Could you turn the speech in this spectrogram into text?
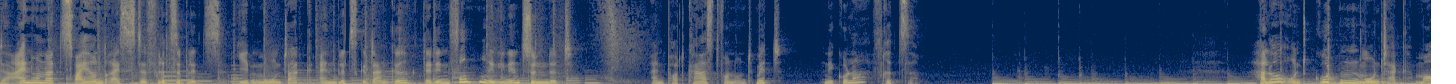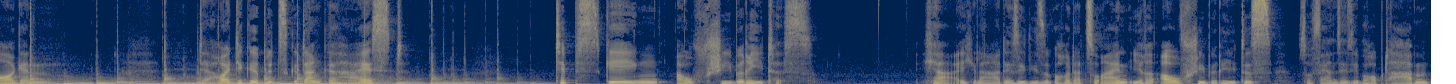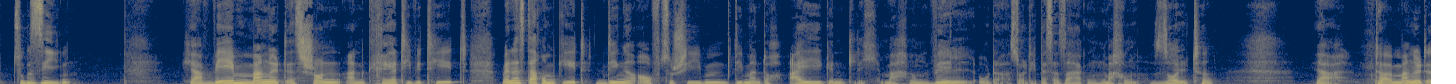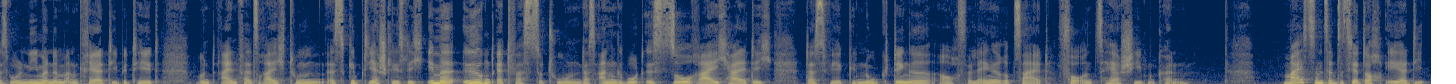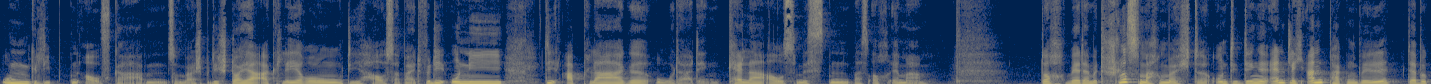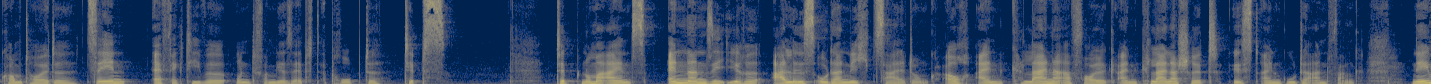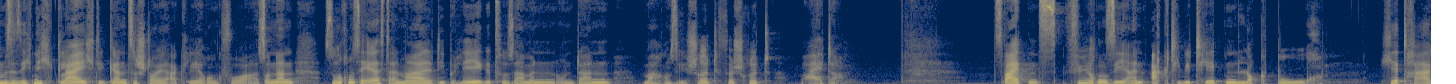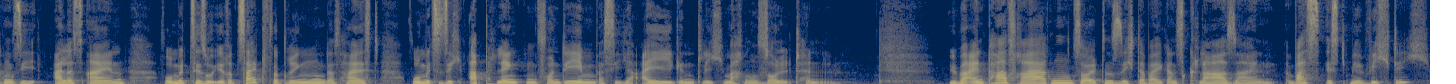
Der 132. Fritzeblitz. Jeden Montag ein Blitzgedanke, der den Funken in Ihnen zündet. Ein Podcast von und mit Nicola Fritze. Hallo und guten Montagmorgen. Der heutige Blitzgedanke heißt Tipps gegen Aufschieberitis. Ja, ich lade Sie diese Woche dazu ein, Ihre Aufschieberitis, sofern Sie sie überhaupt haben, zu besiegen. Ja, wem mangelt es schon an Kreativität, wenn es darum geht, Dinge aufzuschieben, die man doch eigentlich machen will oder sollte ich besser sagen, machen sollte? Ja, da mangelt es wohl niemandem an Kreativität und Einfallsreichtum. Es gibt ja schließlich immer irgendetwas zu tun. Das Angebot ist so reichhaltig, dass wir genug Dinge auch für längere Zeit vor uns herschieben können. Meistens sind es ja doch eher die ungeliebten Aufgaben, zum Beispiel die Steuererklärung, die Hausarbeit für die Uni, die Ablage oder den Keller ausmisten, was auch immer. Doch wer damit Schluss machen möchte und die Dinge endlich anpacken will, der bekommt heute zehn effektive und von mir selbst erprobte Tipps. Tipp Nummer eins: Ändern Sie Ihre Alles- oder Nichts-Haltung. Auch ein kleiner Erfolg, ein kleiner Schritt ist ein guter Anfang. Nehmen Sie sich nicht gleich die ganze Steuererklärung vor, sondern suchen Sie erst einmal die Belege zusammen und dann machen Sie Schritt für Schritt weiter. Zweitens, führen Sie ein Aktivitätenlogbuch. Hier tragen Sie alles ein, womit Sie so Ihre Zeit verbringen, das heißt, womit Sie sich ablenken von dem, was Sie ja eigentlich machen sollten. Über ein paar Fragen sollten Sie sich dabei ganz klar sein. Was ist mir wichtig?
